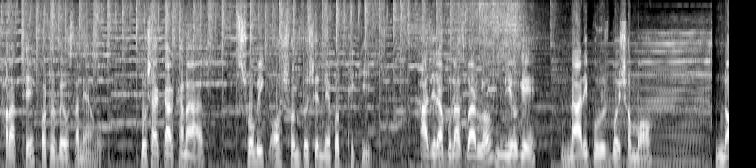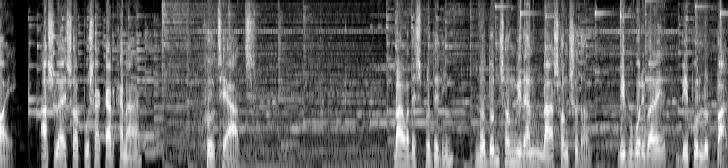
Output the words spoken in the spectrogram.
ছড়াচ্ছে, কঠোর ব্যবস্থা নেওয়া হোক। পোশাক কারখানার শ্রমিক অসন্তোষের নেপথ্যে কি? হাজিরা বোনাস বাড়ল, নিয়োগে নারী পুরুষ বৈষম্য নয়। আসলে সব পোশাক কারখানা খুলছে আজ। বাংলাদেশ প্রতিদিন নতুন সংবিধান না সংশোধন, বিপু পরিবারে বিপুল লুটপাট।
